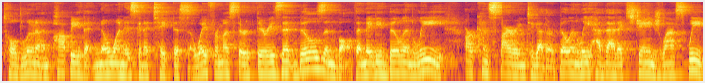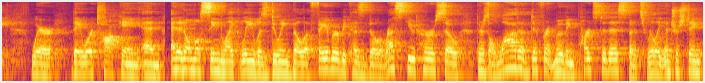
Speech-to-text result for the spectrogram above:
told Luna and Poppy that no one is going to take this away from us. There are theories that Bill's involved, that maybe Bill and Li are conspiring together. Bill and Li had that exchange last week where they were talking and and it almost seemed like Li was doing Bill a favor because Bill rescued her. So there's a lot of different moving parts to this but it's really interesting.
